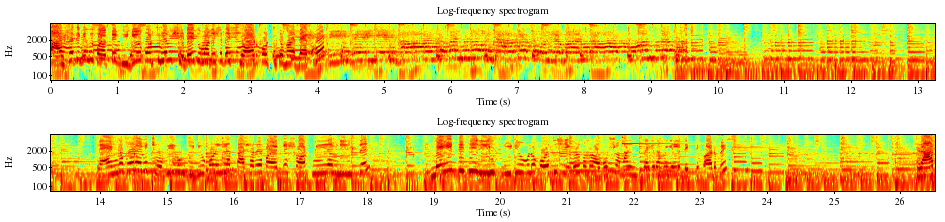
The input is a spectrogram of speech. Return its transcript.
তার সাথে কিন্তু কয়েকটা ভিডিও করছিলাম, সেটাই তোমাদের সাথে শেয়ার করছি, তোমরা দেখো। পরে আমি ছবি এবং ভিডিও করে নিলাম। তার সাথে কয়েকটা শর্ট নিয়ে নিলাম রিলসের মেহেন্দি যে রিলস ভিডিওগুলো করেছি সেগুলো তোমরা অবশ্যই আমার ইনস্টাগ্রামে গেলে দেখতে পারবে। রাত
